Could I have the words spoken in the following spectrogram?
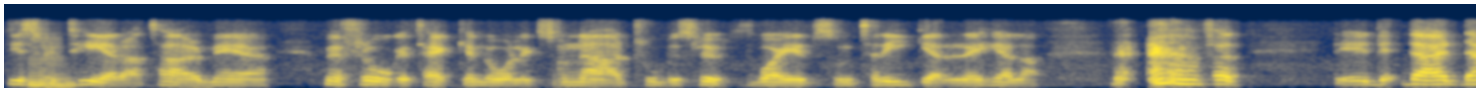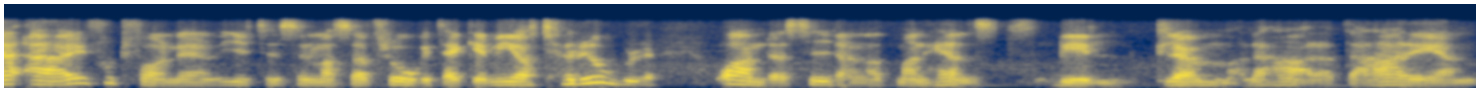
diskuterat här med med frågetecken då liksom när tog beslutet? Vad är det som triggade det hela? För att det, där, där är ju fortfarande givetvis en massa frågetecken, men jag tror å andra sidan att man helst vill glömma det här, att det här är en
